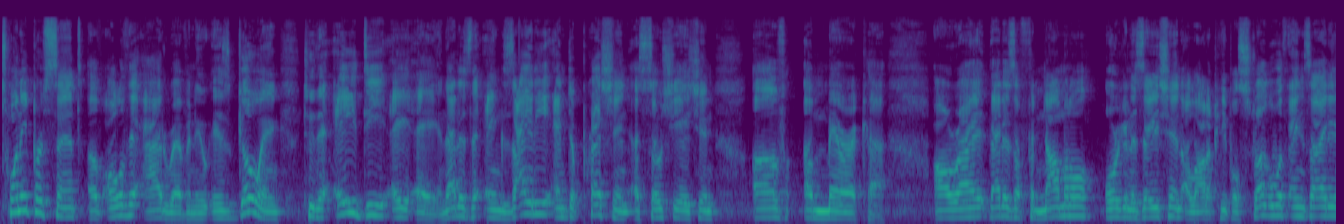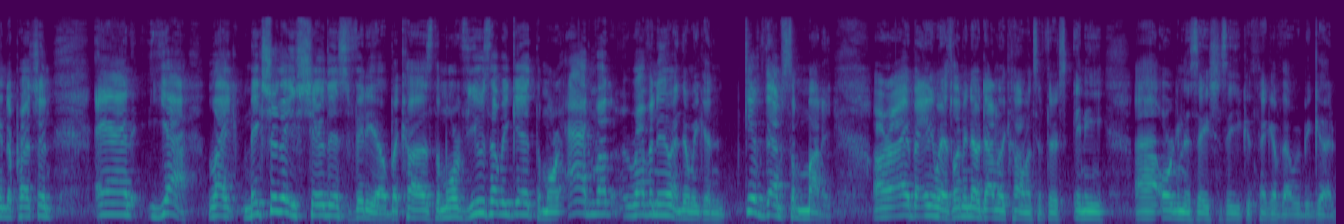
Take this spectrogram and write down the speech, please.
20% of all of the ad revenue is going to the ADAA, and that is the Anxiety and Depression Association of America all right? That is a phenomenal organization. A lot of people struggle with anxiety and depression. And yeah, like make sure that you share this video because the more views that we get, the more ad revenue, and then we can give them some money, all right? But anyways, let me know down in the comments if there's any uh, organizations that you could think of that would be good.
